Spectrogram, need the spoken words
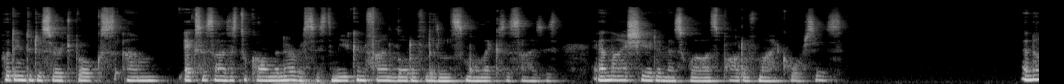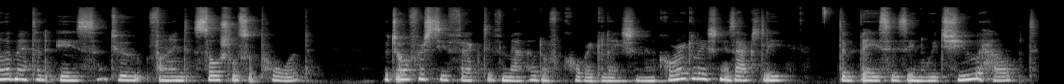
put into the search box um, exercises to calm the nervous system. You can find a lot of little small exercises, and I share them as well as part of my courses. Another method is to find social support, which offers the effective method of co-regulation. And co-regulation is actually the basis in which you helped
